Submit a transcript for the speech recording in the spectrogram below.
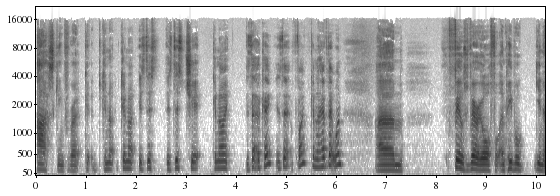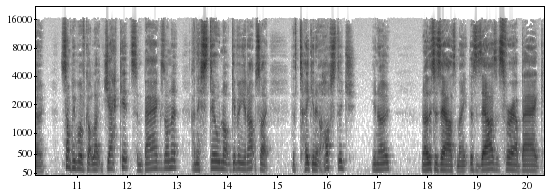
asking for a can, can I can I is this is this chair can I is that okay is that fine can I have that one, um, feels very awful and people you know some people have got like jackets and bags on it and they're still not giving it up. It's like they've taken it hostage, you know. No, this is ours, mate. This is ours. It's for our bag.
